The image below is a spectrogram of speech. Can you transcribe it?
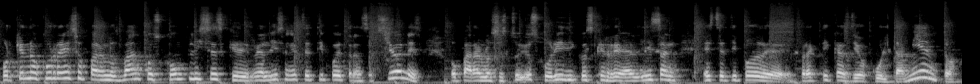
¿Por qué no ocurre eso para los bancos cómplices que realizan este tipo de transacciones o para los estudios jurídicos que realizan este tipo de prácticas de ocultamiento?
